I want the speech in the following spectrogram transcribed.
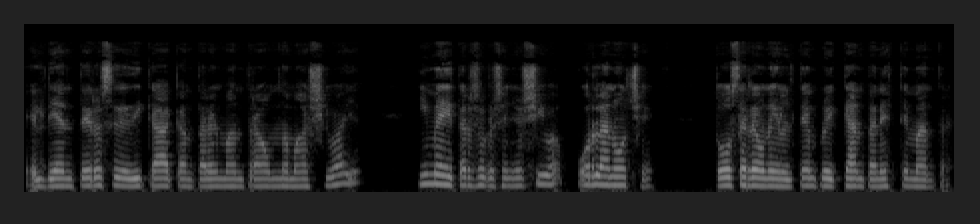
El día entero se dedica a cantar el mantra Om Namah Shivaya y meditar sobre el señor Shiva. Por la noche, todos se reúnen en el templo y cantan este mantra.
